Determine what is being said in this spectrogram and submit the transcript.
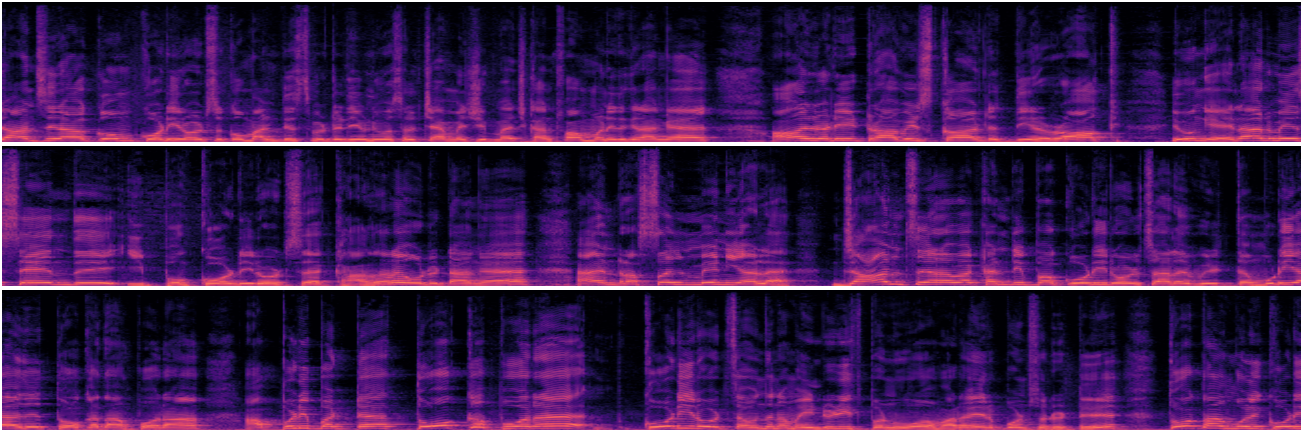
ஜான்சினாக்கும் கோடி ரோட்ஸுக்கும் undisputed universal championship match confirm பண்ணியிருக்கிறாங்க. Already Travis Scott the Rock இவங்க எல்லாருமே சேர்ந்து இப்போ கோடி ரோட்ஸை கதற விட்டுட்டாங்க. அண்ட் ரசல் மேனியாவில் ஜான்சினாவை கண்டிப்பாக கோடி ரோட்ஸால் வீழ்த்த முடியாது தோக்க தான் போகிறான் அப்படிப்பட்ட தோக்க போகிற கோடி ரோட்ஸை வந்து நம்ம இன்ட்ரடியூஸ் பண்ணுவோம் வரவேற்போம்னு சொல்லிட்டு தோத்தாங்குழி கோடி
